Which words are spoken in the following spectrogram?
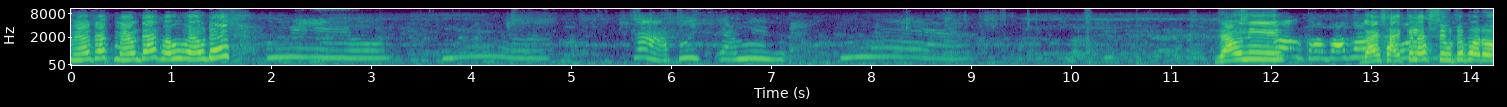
ম্যাও ডাক ম্যাও ডাক, বাবু ম্যাও ডাক। যাওনি। গায়ে সাইকেল আসছে উঠে পড়ো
